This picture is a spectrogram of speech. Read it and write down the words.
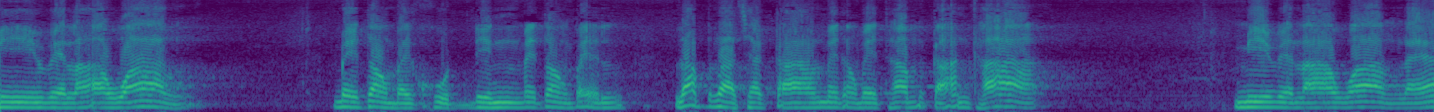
มีเวลาว่าง ไม่ต้องไปขุดดินไม่ต้องไป รับราชการไม่ต้องไปทำการค้า มีเวลาว่างแล้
